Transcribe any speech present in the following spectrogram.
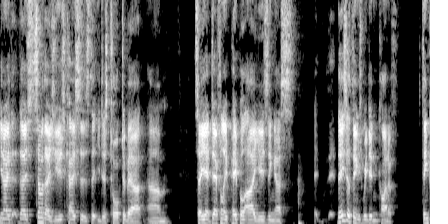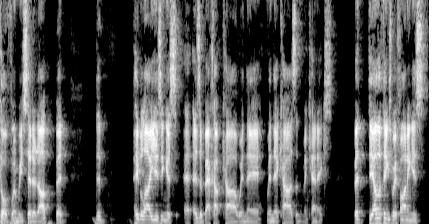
you know those some of those use cases that you just talked about. Um, so yeah, definitely people are using us. These are things we didn't kind of think of when we set it up, but the people are using us as a backup car when they're when their cars at the mechanics. But the other things we're finding is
